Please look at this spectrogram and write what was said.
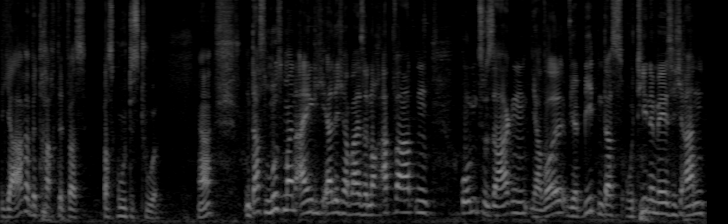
Jahre betrachtet was, was Gutes tue. Ja? Und das muss man eigentlich ehrlicherweise noch abwarten, um zu sagen, jawohl, wir bieten das routinemäßig an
